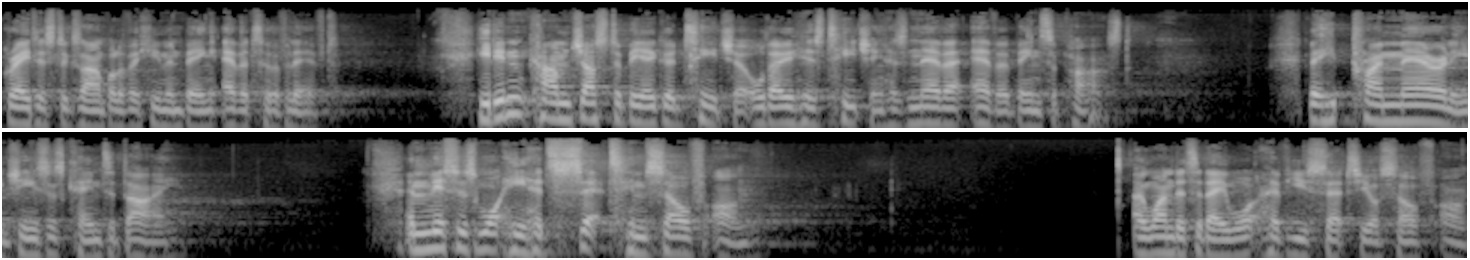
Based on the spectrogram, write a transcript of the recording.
greatest example of a human being ever to have lived. He didn't come just to be a good teacher, although his teaching has never, ever been surpassed. But he, primarily, Jesus came to die. And this is what he had set himself on. I wonder today, what have you set yourself on?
